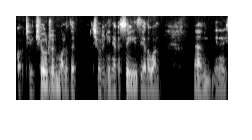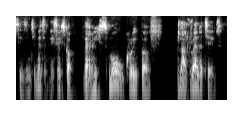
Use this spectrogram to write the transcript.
got two children. One of the children he never sees. The other one, um, you know, he sees intermittently. So he's got very small group of blood relatives.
